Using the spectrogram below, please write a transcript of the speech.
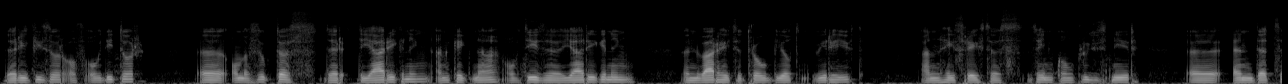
de revisor of auditor, uh, onderzoekt dus de, de, jaarrekening en kijkt na of deze jaarrekening een waarheidsgetrouw beeld weergeeft. En hij schrijft dus zijn conclusies neer in dit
